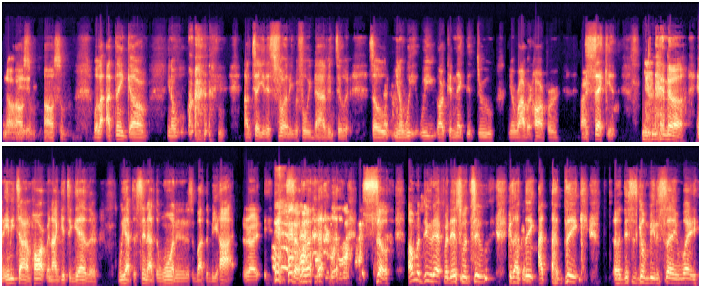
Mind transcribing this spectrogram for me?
you know, awesome, it, awesome. Well, I, I think um, you know, I'll tell you this funny before we dive into it. So, you know, we we are connected through you know Robert Harper right. the 2nd mm-hmm. and uh, and anytime Harp and I get together, we have to send out the warning and it's about to be hot, right? so, so I'm gonna do that for this one too, because I okay. think I, I think uh, this is gonna be the same way.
